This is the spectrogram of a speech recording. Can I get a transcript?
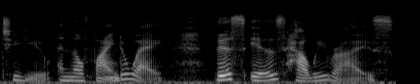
to you and they'll find a way. This is how we rise.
